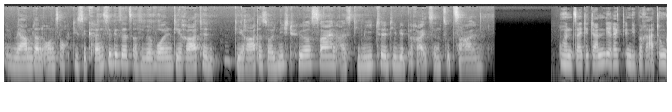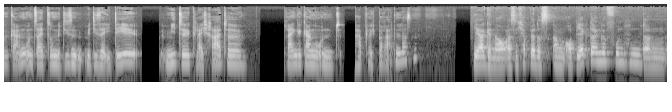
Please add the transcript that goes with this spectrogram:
wir haben dann uns auch diese Grenze gesetzt. Also wir wollen die Rate, die Rate soll nicht höher sein als die Miete, die wir bereit sind zu zahlen. Und seid ihr dann direkt in die Beratung gegangen und seid so mit, diesem, mit dieser Idee Miete gleich Rate reingegangen und habt euch beraten lassen? Ja, genau. Also ich habe ja das ähm, Objekt dann gefunden. Dann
